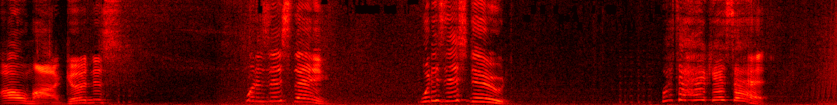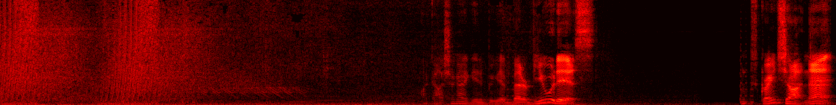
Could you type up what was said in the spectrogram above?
Oh my goodness. What is this thing? What is this dude? What the heck is that? Gosh, I gotta get a, get a better view of this. I'm screenshotting that.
